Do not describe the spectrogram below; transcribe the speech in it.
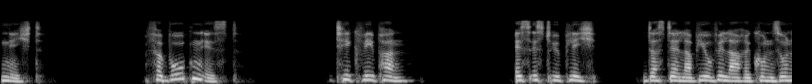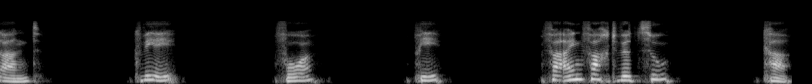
Nicht. Verboten ist. Tequepan. Es ist üblich, dass der labiovellare Konsonant que vor p vereinfacht wird zu k.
